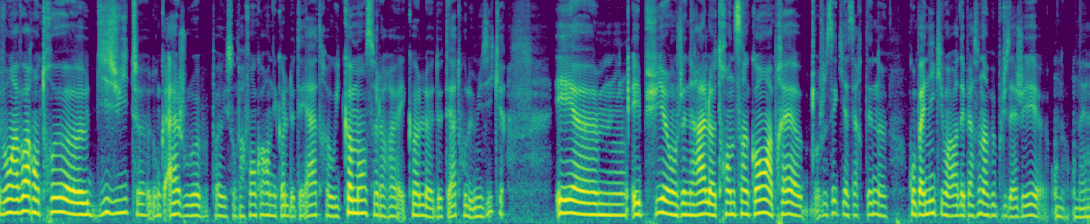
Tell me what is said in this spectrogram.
vont avoir entre 18, donc âge où ils sont parfois encore en école de théâtre, où ils commencent leur école de théâtre ou de musique. Et, et puis en général 35 ans, après, je sais qu'il y a certaines compagnies qui vont avoir des personnes un peu plus âgées. Euh, on, est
